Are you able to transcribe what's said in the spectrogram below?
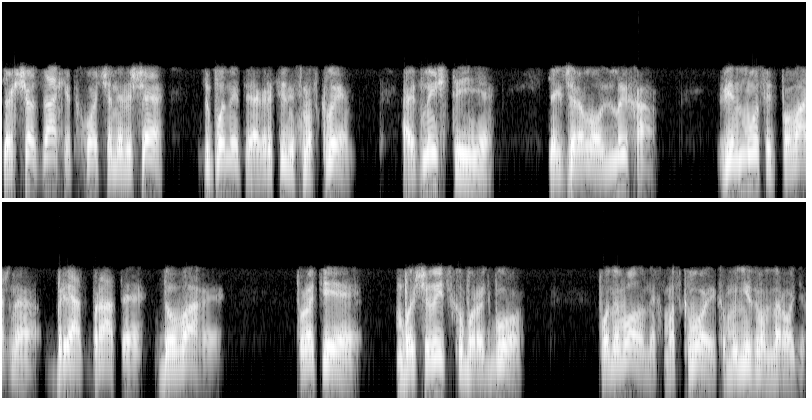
Якщо Захід хоче не лише зупинити агресивність Москви, а й знищити її як джерело лиха, він мусить поважно бряд брати до уваги проти большевицьку боротьбу поневолених Москвою і комунізмом народів.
